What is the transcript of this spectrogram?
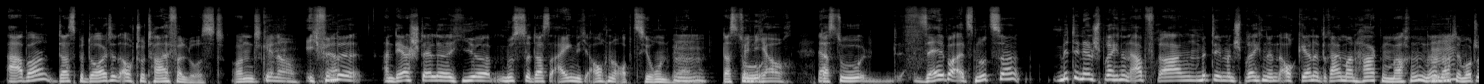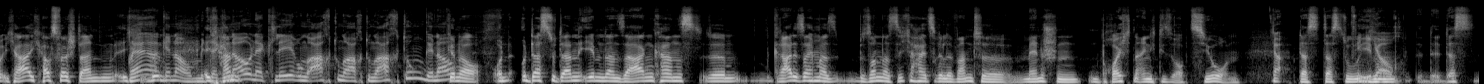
Aber das bedeutet auch Totalverlust. Und genau. ich finde, ja. an der Stelle hier müsste das eigentlich auch eine Option werden. Mhm. Dass du, ich auch. Ja. Dass du selber als Nutzer mit den entsprechenden Abfragen, mit dem entsprechenden auch gerne dreimal einen Haken machen, ne? mhm. nach dem Motto, ja, ich hab's verstanden. Ich ja, bin, genau, mit der genauen Erklärung, Achtung, Achtung, Achtung, genau. Genau, und, und dass du dann eben dann sagen kannst, ähm, gerade, sag ich mal, besonders sicherheitsrelevante Menschen bräuchten eigentlich diese Option. Ja. Dass, dass du Find eben, auch. dass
